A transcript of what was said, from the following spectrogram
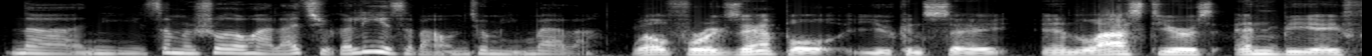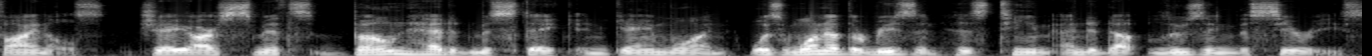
那你这么说的话，来举个例子吧，我们就明白了。 Well, for example, you can say, in last year's NBA Finals, J.R. Smith's boneheaded mistake in Game 1 was one of the reason his team ended up losing the series.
